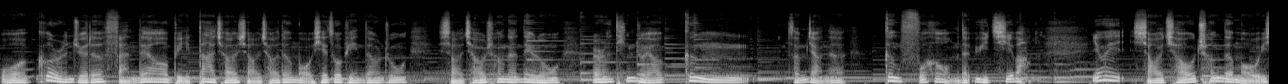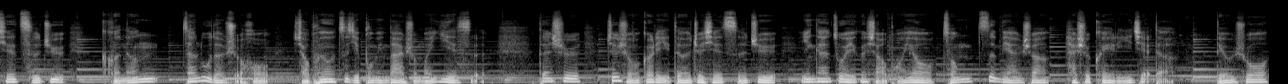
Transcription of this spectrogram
我个人觉得反倒要比大乔、小乔的某些作品当中，小乔唱的内容让人听着要更怎么讲呢？更符合我们的预期吧。因为小乔唱的某一些词句，可能在录的时候，小朋友自己不明白什么意思，但是这首歌里的这些词句，应该做一个小朋友从字面上还是可以理解的。比如说，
